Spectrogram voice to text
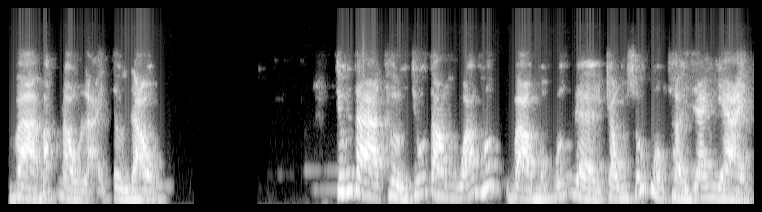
và bắt đầu lại từ đầu chúng ta thường chú tâm quá mức vào một vấn đề trong suốt một thời gian dài.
